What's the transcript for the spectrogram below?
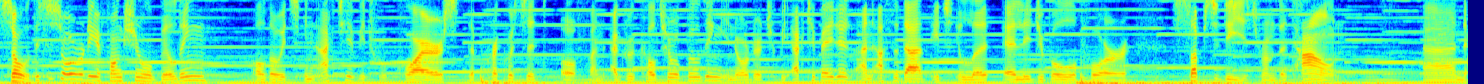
So this is already a functional building, although it's inactive it requires the prerequisite of an agricultural building in order to be activated. And after that it's eligible for subsidies from the town. And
